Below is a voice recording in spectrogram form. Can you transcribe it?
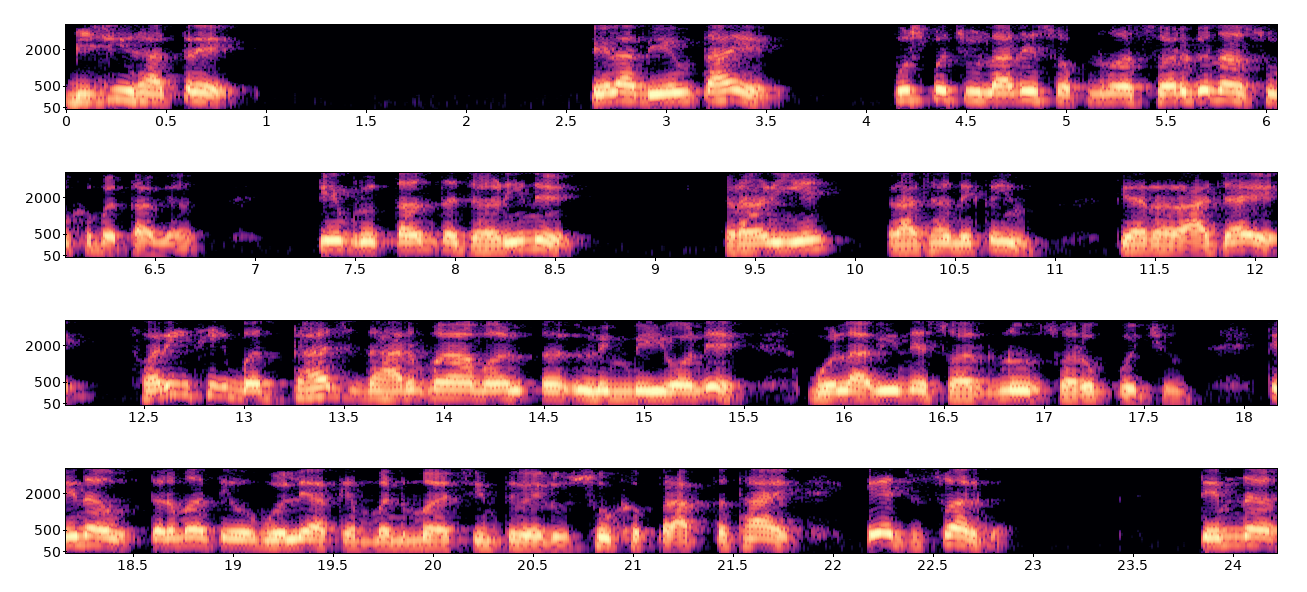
બીજી રાત્રે પેલા દેવતાએ પુષ્પચૂલાને સ્વપ્નમાં સ્વર્ગના સુખ બતાવ્યા. તે વૃત્તાંત જાણીને રાણીએ રાજાને કહ્યું, ત્યારે રાજાએ ફરીથી બધા જ ધર્માવલિંબીઓને બોલાવીને સ્વર્ગનું સ્વરૂપ પૂછ્યું. તેના ઉત્તરમાં તેઓ બોલ્યા કે મનમાં ચિંતવેલું સુખ પ્રાપ્ત થાય એ જ સ્વર્ગ. તેમના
